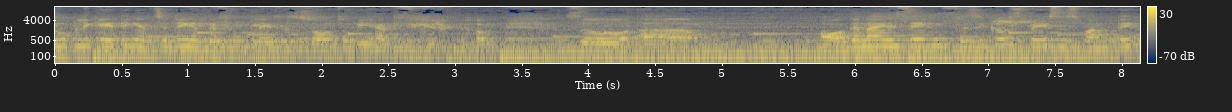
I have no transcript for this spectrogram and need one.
டூப்ளிகேட்டிங் அண்ட் சிட்டிங் இன் டிஃப்ரெண்ட் பிளேசஸ் இஸ் ஆல்சோ வி ஹேவ் டு ஃபிகர் இட் அவுட் ஸோ organizing physical space is one thing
